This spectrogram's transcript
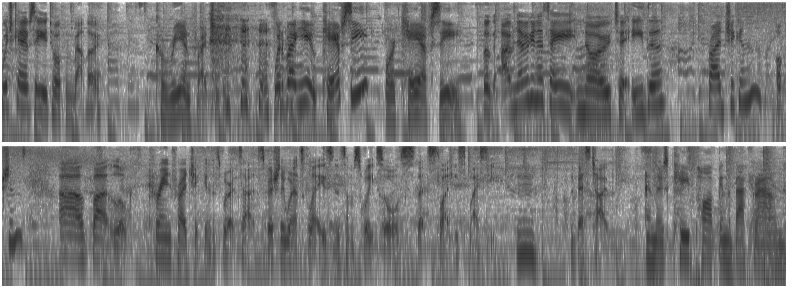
Which KFC are you talking about, though? Korean fried chicken. what about you, KFC or KFC? Look, I'm never going to say no to either fried chicken options. Uh, but look, Korean fried chicken is where it's at, especially when it's glazed in some sweet sauce that's slightly spicy. Mm, the best type. And there's K pop in the background.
